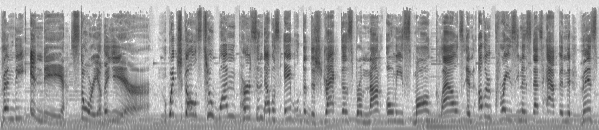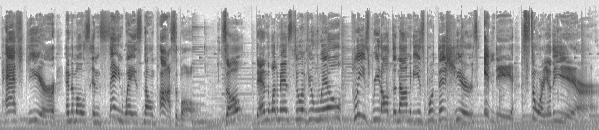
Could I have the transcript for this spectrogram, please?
than the Indy Story of the Year which goes to one person that was able to distract us from not only smog clouds and other craziness that's happened this past year in the most insane ways known possible. So, Dan the Weatherman Stu, if you will, please read off the nominees for this year's Indy Story of the Year.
